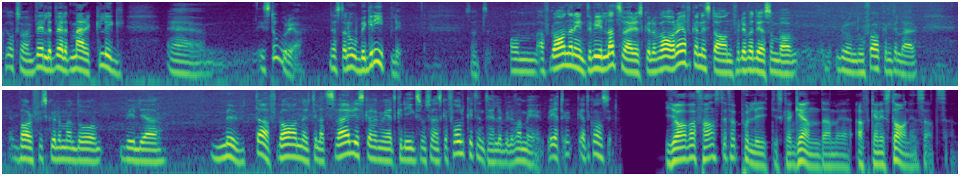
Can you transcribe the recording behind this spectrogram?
Det var också en väldigt, väldigt märklig eh, historia. Nästan obegriplig. Så att om afghanerna inte ville att Sverige skulle vara i Afghanistan, för det var det som var grundorsaken till det här, varför skulle man då vilja muta afghaner till att Sverige ska vara med i ett krig som svenska folket inte heller vill vara med i. Jättekonstigt. Ja, vad fanns det för politisk agenda med Afghanistaninsatsen?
